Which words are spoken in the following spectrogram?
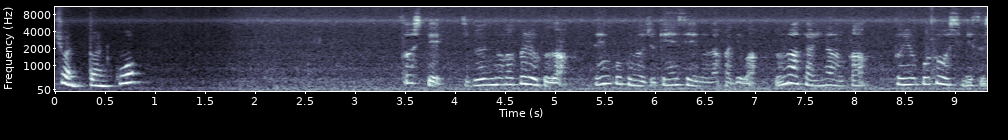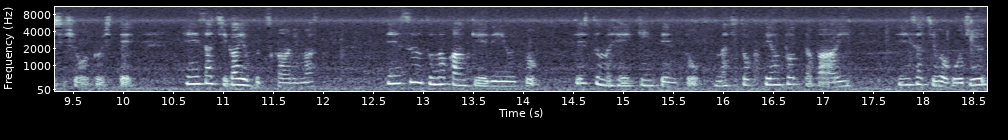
chuẩn toàn quốc. そして自分の学力が全国の受験生の中ではどのあたりなのかということを示す指標として偏差値がよく使われます。点数との関係でいうとテストの平均点と同じ得点を取った場合偏差値は50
